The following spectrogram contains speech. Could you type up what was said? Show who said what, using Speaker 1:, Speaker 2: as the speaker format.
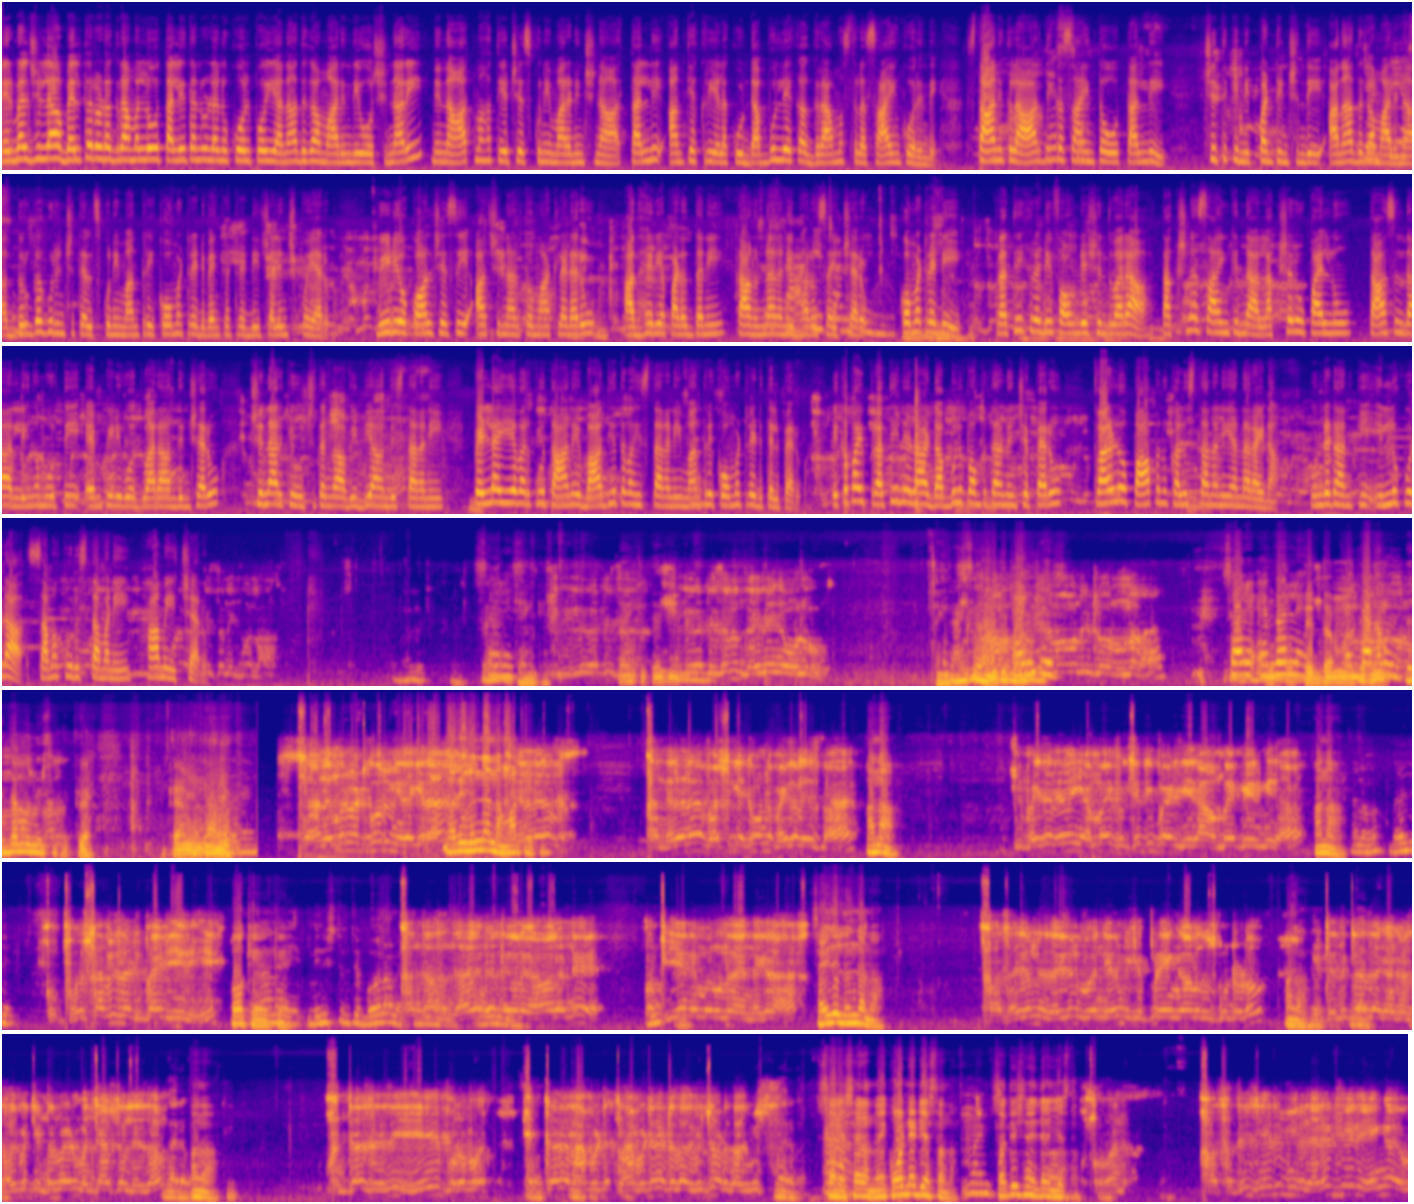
Speaker 1: నిర్మల్ జిల్లా బెల్తరోడ గ్రామంలో తల్లిదండ్రులను కోల్పోయి అనాథగా మారింది ఓ చిన్నారి. నిన్న ఆత్మహత్య చేసుకుని మరణించిన తల్లి అంత్యక్రియలకు డబ్బులు లేక గ్రామస్తుల సాయం కోరింది. స్థానికుల ఆర్థిక సాయంతో తల్లి చితికి నిప్పంటించింది. అనాథగా మారిన దుర్గ గురించి తెలుసుకుని మంత్రి కోమటిరెడ్డి వెంకటరెడ్డి చలించిపోయారు. వీడియో కాల్ చేసి ఆ చిన్నారితో మాట్లాడారు. అధైర్యపడొద్దని తానున్నానని భరోసా ఇచ్చారు. కోమటిరెడ్డి ప్రతీక్ రెడ్డి ఫౌండేషన్ ద్వారా తక్షణ సాయం కింద లక్ష రూపాయలను తహసీల్దార్ లింగమూర్తి ఎంపీడీఓ ద్వారా అందించారు. చిన్నారికి ఉచితంగా విద్య అందిస్తానని పెళ్ళయ్యే వరకు తానే బాధ్యత వహిస్తానని మంత్రి కోమటిరెడ్డి తెలిపారు. ఇకపై ప్రతి నెల డబ్బులు పంపుతానని చెప్పారు. త్వరలో పాపను కలుస్తానని అన్నారు ఆయన. ఉండటానికి ఇల్లు కూడా సమకూరుస్తామని హామీ ఇచ్చారు.
Speaker 2: సరే.
Speaker 3: ఎవరు ఉన్నారా?
Speaker 2: సరే ఎవరు లేదు
Speaker 4: పెద్దమ్మ.
Speaker 2: పెద్దమ్మ.
Speaker 3: నా నెంబర్ పెట్టుకోరు మీ దగ్గర?
Speaker 5: ఉందన్న
Speaker 3: నెల నెల ఫస్ట్కి అకౌంట్లో పైసలు వేస్తా.
Speaker 5: అన్న.
Speaker 3: ఈ పైసలు ఈ అమ్మాయి ఫిక్స్డ్ డిపాజిట్ చేయరు అమ్మాయి పేరు మీద?
Speaker 5: అన్న.
Speaker 3: పోస్ట్ ఆఫీస్లో డిపాజిట్ చేయరు.
Speaker 5: ఓకే
Speaker 6: మినిస్టర్
Speaker 3: కావాలంటే మా పిఏ నెంబర్ ఉన్నది ఆయన దగ్గర.
Speaker 5: సైజులు ఉందన్న.
Speaker 3: సైజులు సైజులు ఫోన్ చేయరు మీకు ఎప్పుడు ఏం కావాలో చూసుకుంటాడు.
Speaker 5: అన్న.
Speaker 3: టెన్త్ క్లాస్ దాకా అక్కడ చదివించి ఇంటర్మీడియట్ మంచి హాస్టల్ లేదా. ఏ పొరపా ఎక్కడ నా బిడ్డ నా బిడ్డని ఎట్లా చదివించాడు చదివిస్తాను
Speaker 5: సరే సరే. అన్న నేను కోఆర్డినేట్ చేస్తాను సతీష్ నేను ఇద్దరం చేస్తాం
Speaker 3: ఆ సతీష్ చేయరు మీరు డైరెక్ట్ చేయరు ఏం కాదు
